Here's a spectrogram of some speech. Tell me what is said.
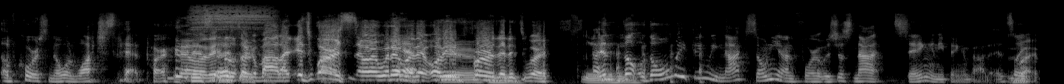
of course, no one watches that part. No, they just talk about like it's worse or whatever, Yeah. they, or they Yeah. infer that it's worse. And Mhm. the, the only thing we knocked Sony on for it was just not saying anything about it. It's like Right.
